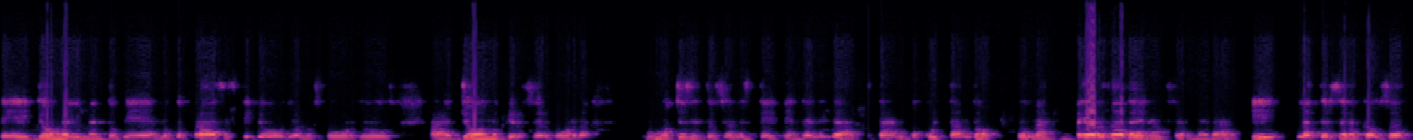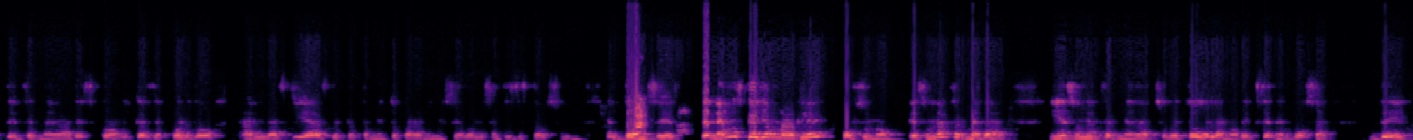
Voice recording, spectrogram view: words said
eh, yo me alimento bien, lo que pasa es que yo odio a los gordos, ah, yo no quiero ser gorda muchas situaciones que en realidad están ocultando una verdadera enfermedad y la tercera causa de enfermedades crónicas de acuerdo a las guías de tratamiento para niños y adolescentes de Estados Unidos. Entonces, tenemos que llamarle por su nombre. Es una enfermedad y es una enfermedad, sobre todo la anorexia nervosa, de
